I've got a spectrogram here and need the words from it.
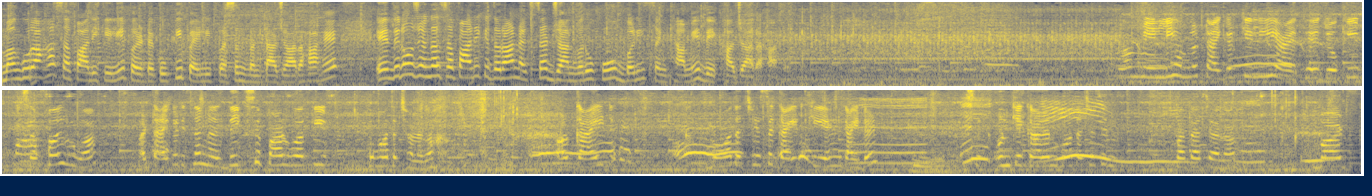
मंगुराहा सफारी के लिए पर्यटकों की पहली पसंद बनता जा रहा है। इन दिनों जंगल सफारी के दौरान अक्सर जानवरों को बड़ी संख्या में देखा जा रहा है। मेनली हम लोग टाइगर के लिए आए थे जो कि सफल हुआ। और टाइगर इतना नज़दीक से पार हुआ कि बहुत अच्छा लगा। और गाइड बहुत अच्छे से गाइड किए हैं गाइडर उनके कारण बहुत अच्छे से पता चला। बर्ड्स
